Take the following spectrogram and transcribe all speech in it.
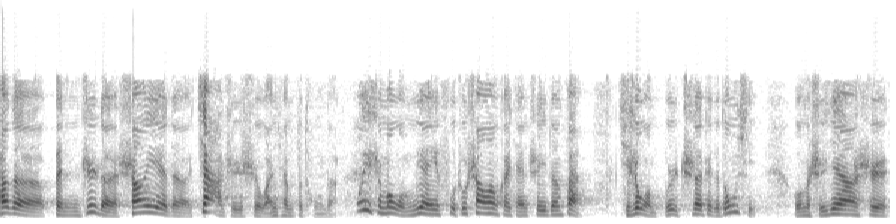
它的本质的商业的价值是完全不同的。为什么我们愿意付出上万块钱吃一顿饭？其实我们不是吃的这个东西，我们实际上是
